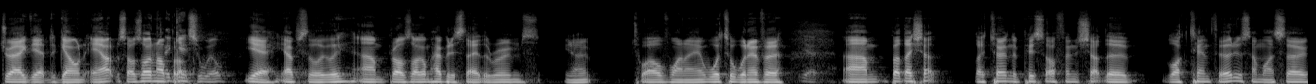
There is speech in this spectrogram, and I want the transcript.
dragged out to going out. So I was like, no, Against your will. yeah, absolutely. Um, but I was like, I'm happy to stay at the rooms, you know, 12, 1 a.m. or till whenever. Yeah. Um, but they shut, they turned the piss off and shut the like 10:30 or something like so,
